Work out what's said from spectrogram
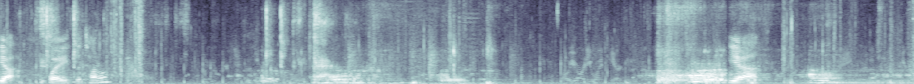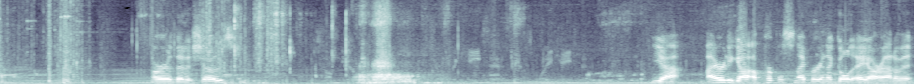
Yeah. Wait, the tunnel? Yeah. Or that it shows. Yeah, I already got a purple sniper and a gold AR out of it.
